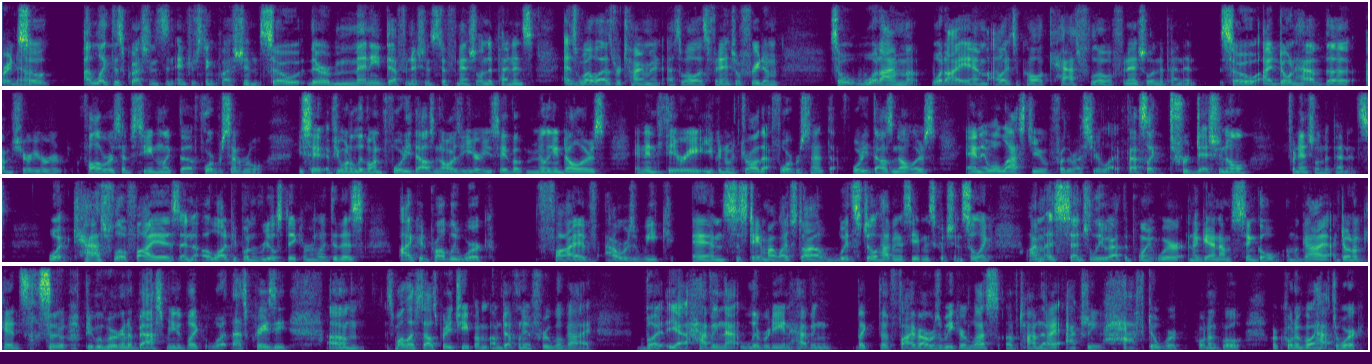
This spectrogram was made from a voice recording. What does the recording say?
Right now? So I like this question. It's an interesting question. So there are many definitions to financial independence, as well as retirement, as well as financial freedom. So what I'm, what I am, I like to call cash flow financial independent. So I don't have the. I'm sure your followers have seen like the four percent rule. You say if you want to live on forty thousand dollars a year, you save up a million dollars, and in theory, you can withdraw that four percent, that forty thousand dollars, and it will last you for the rest of your life. That's like traditional financial independence what cash flow fi is, and a lot of people in real estate can relate to this. I could probably work five hours a week and sustain my lifestyle with still having a savings cushion. So like I'm essentially at the point where, and again, I'm single, I'm a guy, I don't have kids. So people who are going to bash me like, what, that's crazy. Um, so my lifestyle is pretty cheap. I'm, I'm definitely a frugal guy, but yeah, having that liberty and having like the five hours a week or less of time that I actually have to work, quote unquote, or quote unquote have to work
